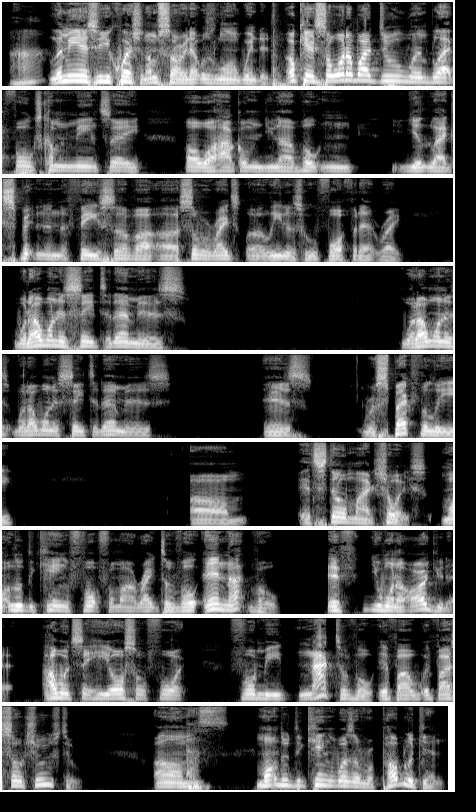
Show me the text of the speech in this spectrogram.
Uh-huh. Let me answer your question. I'm sorry, that was long winded. Okay, so what do I do when black folks come to me and say, "Oh, well, how come you're not voting?" You're like spitting in the face of uh, uh, civil rights uh, leaders who fought for that right. What I want to say to them is, what I want to what I want to say to them is, is respectfully, um, it's still my choice. Martin Luther King fought for my right to vote and not vote if you want to argue that. I would say he also fought for me not to vote if I if I so choose to. Um Yes. Martin Luther King was a Republican.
